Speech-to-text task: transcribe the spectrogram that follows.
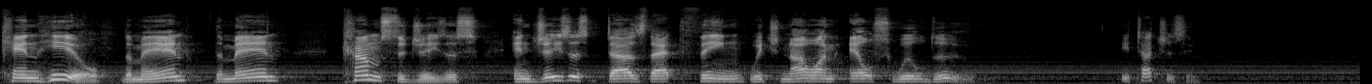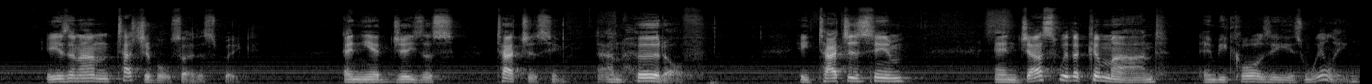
can heal the man, the man comes to Jesus, and Jesus does that thing which no one else will do. He touches him. He is an untouchable, so to speak. And yet Jesus touches him, unheard of. He touches him, and just with a command, and because he is willing,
